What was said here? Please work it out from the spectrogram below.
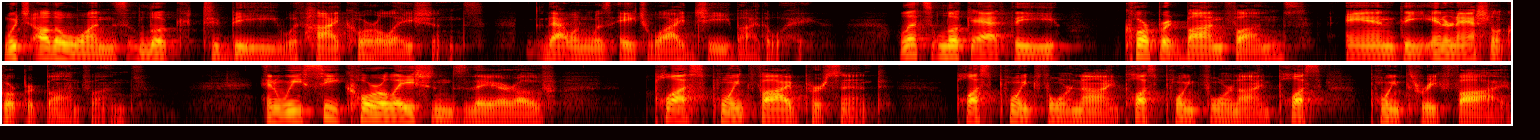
Which other ones look to be with high correlations? That one was HYG, by the way. Let's look at the corporate bond funds and the international corporate bond funds. And we see correlations there of plus 0.5%, plus 0.49, plus 0.49, plus 0.35.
